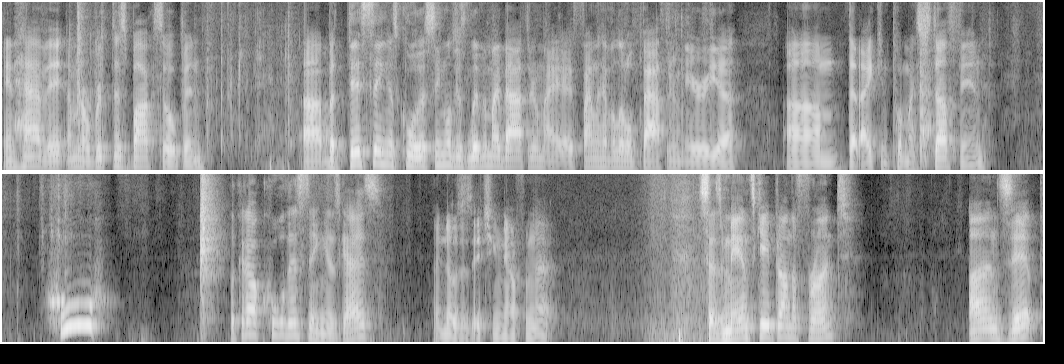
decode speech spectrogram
and have it. I'm gonna rip this box open. Uh, but this thing is cool. This thing will just live in my bathroom. I, I finally have a little bathroom area um, that I can put my stuff in. Whoo! Look at how cool this thing is, guys. My nose is itching now from that. It says Manscaped on the front. Unzip.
